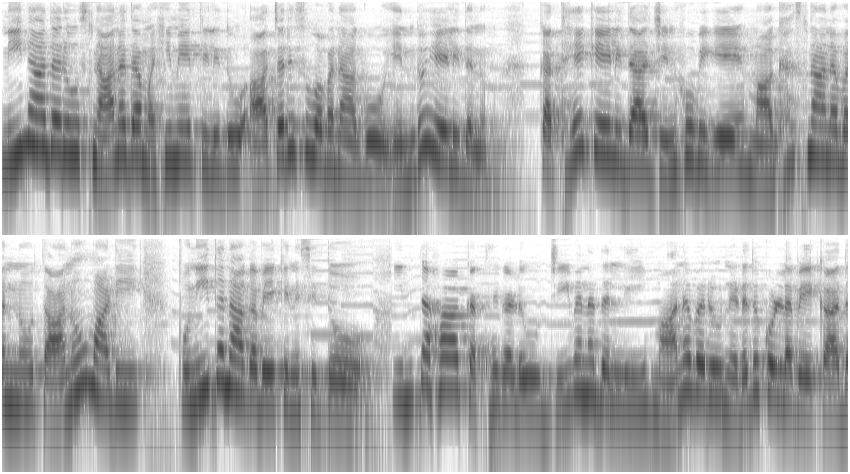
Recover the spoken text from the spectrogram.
ನೀನಾದರೂ ಸ್ನಾನದ ಮಹಿಮೆ ತಿಳಿದು ಆಚರಿಸುವವನಾಗು ಎಂದು ಹೇಳಿದನು. ಕಥೆ ಕೇಳಿದ ಜಿನ್ಹುವಿಗೆ ಮಾಘಸ್ನಾನವನ್ನು ತಾನೂ ಮಾಡಿ ಪುನೀತನಾಗಬೇಕೆನಿಸಿತು ಇಂತಹ ಕಥೆಗಳು ಜೀವನದಲ್ಲಿ ಮಾನವರು ನಡೆದುಕೊಳ್ಳಬೇಕಾದ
